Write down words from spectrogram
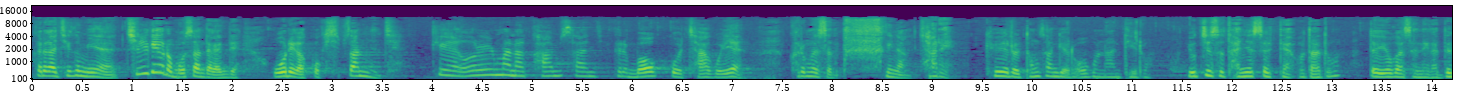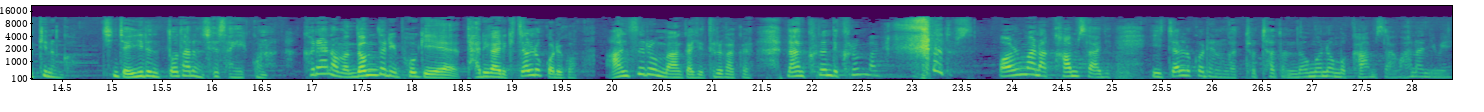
그래가 지금 이 7개월을 못 산다고 했는데 올해가 꼭 13년째. 그게 얼마나 감사한지. 그래 먹고 자고 예. 것은 다 그냥 잘해. 교회를 동산교회로 오고 난 뒤로 육지서 다녔을 때보다도 또 여기 가서 내가 느끼는 거. 진짜 이런 또 다른 세상이 있구나. 그래 놓으면 놈들이 보기에 다리가 이렇게 쩔룩거리고 안쓰러운 마음까지 들어갈 거야. 난 그런데 그런 마음이 하나도 없어. 얼마나 감사하지. 이 짤룩거리는 것조차도 너무너무 감사하고 하나님이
